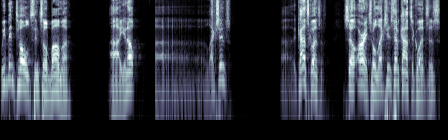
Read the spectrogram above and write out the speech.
we've been told since Obama, uh, you know, uh, elections, uh, consequences. So, all right, so elections have consequences.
